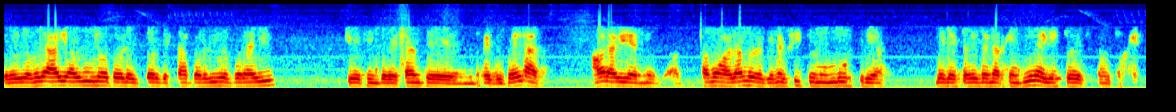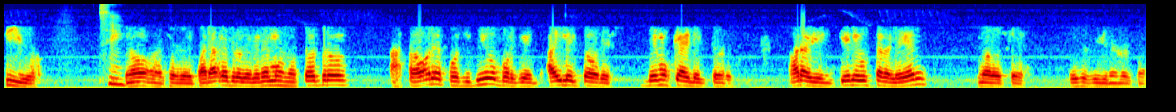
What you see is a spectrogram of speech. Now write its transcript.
pero digo, mira, hay algún otro lector que está perdido por ahí que es interesante recuperar. Ahora bien, estamos hablando de que no existe una industria de la historieta en Argentina y esto es autogestivo. Sí. ¿no? el parámetro que tenemos nosotros hasta ahora es positivo porque hay lectores, vemos que hay lectores. Ahora bien, ¿qué le gusta leer? No lo sé, eso sí viene no lo sé.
